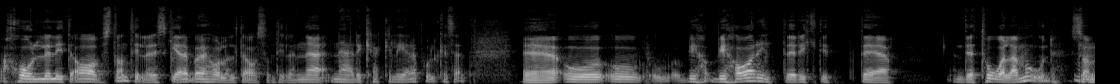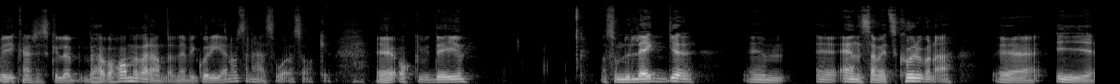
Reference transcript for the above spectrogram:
håller lite avstånd till det, riskerar börja hålla lite avstånd till det när, när det krackelerar på olika sätt. Eh, och och, och vi, vi har inte riktigt det, det tålamod som vi kanske skulle behöva ha med varandra när vi går igenom sådana här svåra saker. Eh, och det är ju, alltså om du lägger ehm, eh, ensamhetskurvorna eh, i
